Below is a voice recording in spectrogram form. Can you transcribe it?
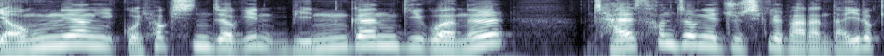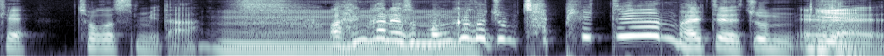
역량 있고 혁신적인 민간 기관을 잘 선정해 주시길 바란다. 이렇게 적었습니다. 음... 아, 행간에서 뭔가가 좀 잡힐 듯 말 듯좀 예, 예.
